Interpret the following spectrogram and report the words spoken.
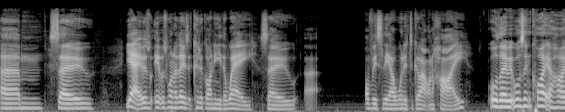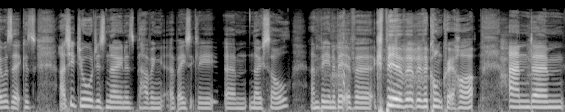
Um, so yeah, it was it was one of those that could have gone either way. So uh, obviously, I wanted to go out on a high. Although it wasn't quite a high, was it? Because actually, George is known as having a basically um, no soul and being a bit of a bit of a, bit of a concrete heart. And um,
